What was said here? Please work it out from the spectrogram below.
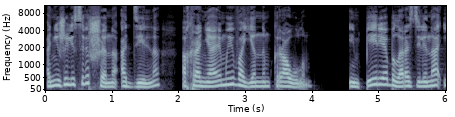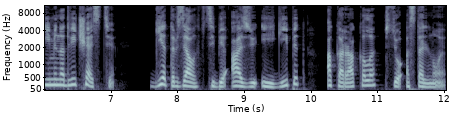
Они жили совершенно отдельно, охраняемые военным караулом. Империя была разделена именно две части. Гетто взял в себе Азию и Египет, а Каракала – все остальное.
